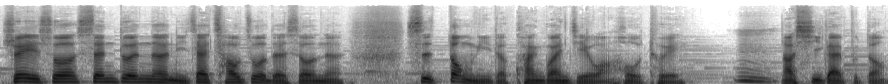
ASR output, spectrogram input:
所以说深蹲呢，你在操作的时候呢，是动你的髋关节往后推，嗯，然后膝盖不动。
